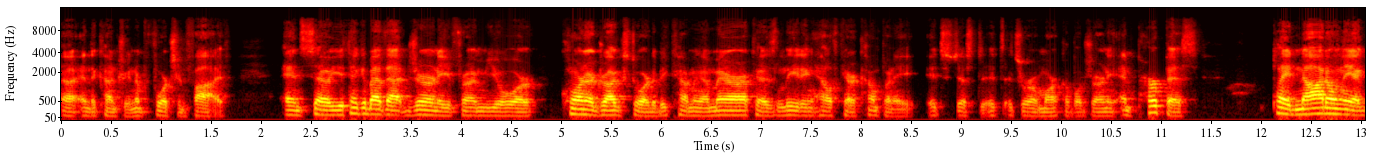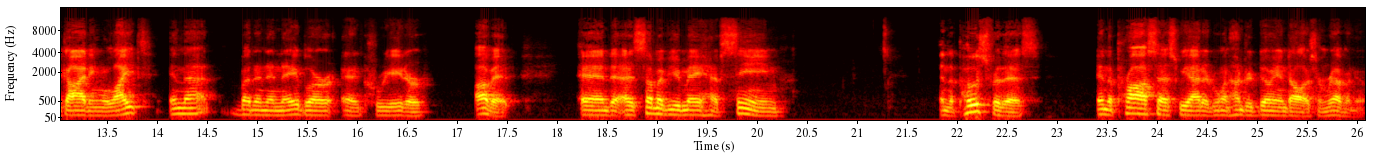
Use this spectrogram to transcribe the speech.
uh, in the country, number Fortune 5. And so you think about that journey from your corner drugstore to becoming America's leading healthcare company. It's just, it's, it's a remarkable journey. And purpose played not only a guiding light in that, but an enabler and creator of it. And as some of you may have seen in the post for this, in the process, we added $100 billion in revenue.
